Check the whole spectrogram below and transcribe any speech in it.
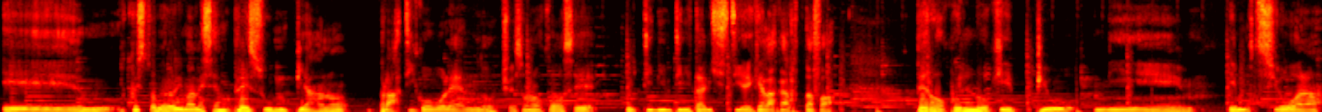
E mm, questo però rimane sempre su un piano pratico, volendo, cioè sono cose utili, utilitaristiche che la carta fa. Però quello che più mi emoziona,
